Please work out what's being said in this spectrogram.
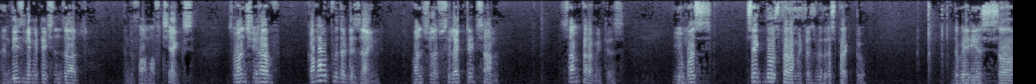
and these limitations are in the form of checks. So once you have come out with a design, once you have selected some some parameters, you must check those parameters with respect to the various uh,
